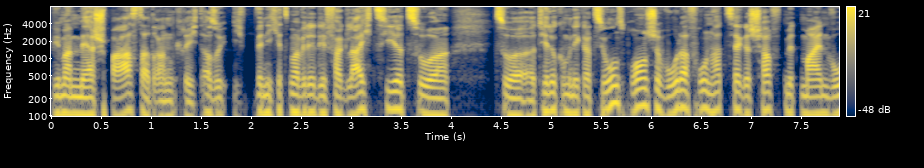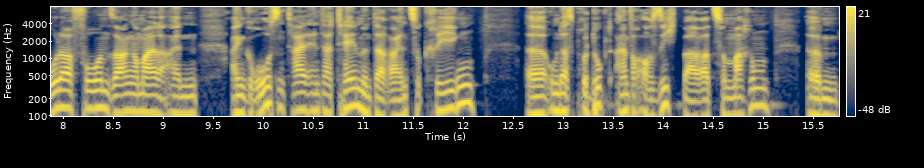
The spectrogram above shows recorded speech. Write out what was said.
wie man mehr Spaß daran kriegt. Also ich, wenn ich jetzt mal wieder den Vergleich ziehe zur, zur äh, Telekommunikationsbranche. Vodafone hat es ja geschafft, mit meinem Vodafone, sagen wir mal, einen, einen großen Teil Entertainment da reinzukriegen, äh, um das Produkt einfach auch sichtbarer zu machen. Ähm,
